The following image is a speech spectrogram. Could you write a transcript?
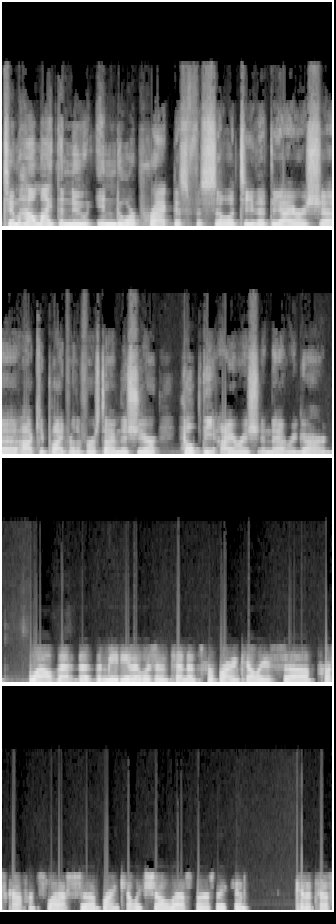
Tim, how might the new indoor practice facility that the Irish uh, occupied for the first time this year help the Irish in that regard? Well, that, the the media that was in attendance for Brian Kelly's uh, press conference slash uh, Brian Kelly show last Thursday can can attest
